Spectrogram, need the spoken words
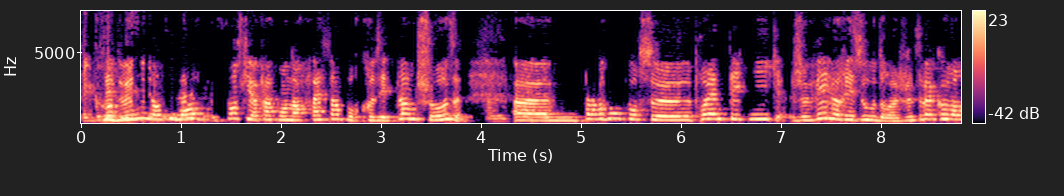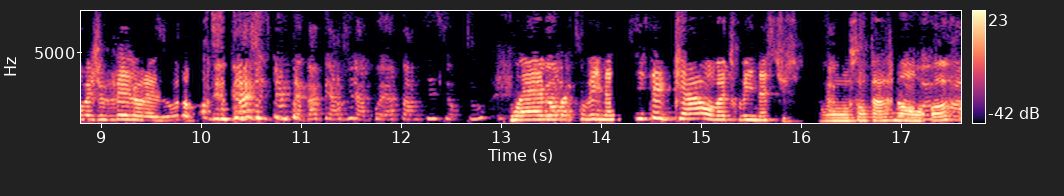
d'être venu dans ce live. Je pense qu'il va falloir qu'on en refasse un pour creuser plein de choses. Euh, pardon pour ce problème technique, je vais le résoudre. Je ne sais pas comment, mais je vais le résoudre. J'espère que tu n'as pas perdu la première partie surtout. Ouais, mais on va trouver une astuce. Si c'est le cas, on va trouver une astuce. On s'en parlera en off.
